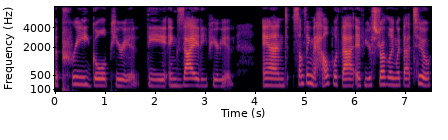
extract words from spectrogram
the pre goal period, the anxiety period. And something to help with that, if you're struggling with that too,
